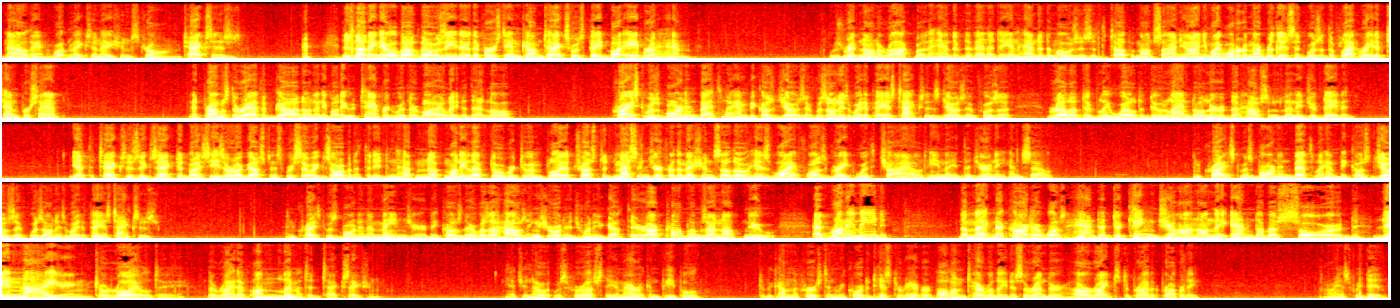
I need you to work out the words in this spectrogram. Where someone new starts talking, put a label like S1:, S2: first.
S1: Now then, what makes a nation strong? Taxes? There's nothing new about those either. The first income tax was paid by Abraham. It was written on a rock by the hand of divinity and handed to Moses at the top of Mount Sinai. And you might want to remember this. It was at the flat rate of 10%. It promised the wrath of God on anybody who tampered with or violated that law. Christ was born in Bethlehem because Joseph was on his way to pay his taxes. Joseph was a relatively well-to-do landowner of the house and lineage of David. Yet the taxes exacted by Caesar Augustus were so exorbitant that he didn't have enough money left over to employ a trusted messenger for the mission, so though his wife was great with child, he made the journey himself. And Christ was born in Bethlehem because Joseph was on his way to pay his taxes. And Christ was born in a manger because there was a housing shortage when he got there. Our problems are not new. At Runnymede, the Magna Carta was handed to King John on the end of a sword, denying to royalty the right of unlimited taxation. Yet you know it was for us, the American people, to become the first in recorded history ever voluntarily to surrender our rights to private property? Oh, yes, we did.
